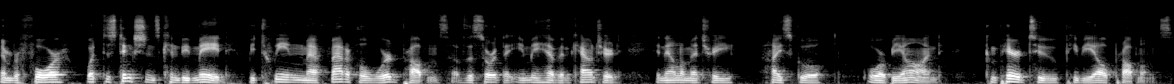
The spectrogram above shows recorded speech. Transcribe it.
Number four, what distinctions can be made between mathematical word problems of the sort that you may have encountered in elementary, high school, or beyond, compared to PBL problems?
